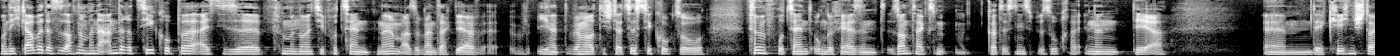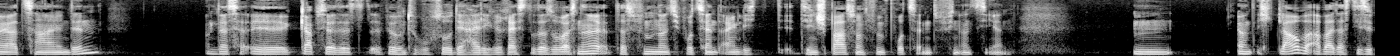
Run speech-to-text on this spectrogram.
Und ich glaube, das ist auch nochmal eine andere Zielgruppe als diese 95 Prozent. Ne? Also man sagt ja, wenn man auf die Statistik guckt, so fünf Prozent ungefähr sind Sonntagsgottesdienstbesucherinnen der, ähm, der Kirchensteuerzahlenden. Und das äh, gab es ja das berühmte Buch so Der heilige Rest oder sowas, ne? dass 95 Prozent eigentlich den Spaß von fünf Prozent finanzieren. Mm, und ich glaube aber, dass diese,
